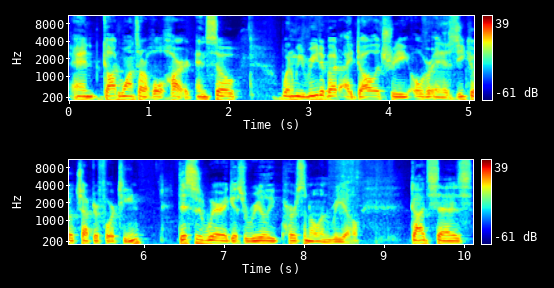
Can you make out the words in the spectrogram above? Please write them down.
And God wants our whole heart. And so when we read about idolatry over in Ezekiel chapter 14, this is where it gets really personal and real God says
